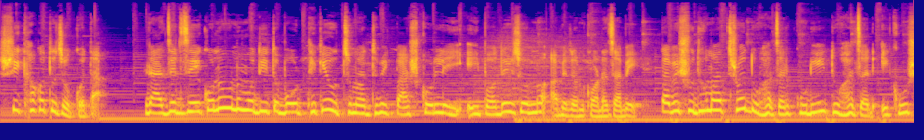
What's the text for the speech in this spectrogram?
শিক্ষাগত যোগ্যতা। রাজ্যের যে কোনো অনুমোদিত বোর্ড থেকে উচ্চ মাধ্যমিক পাশ করলেই এই পদের জন্য আবেদন করা যাবে। তবে শুধুমাত্র দু হাজার কুড়ি দু হাজার একুশ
